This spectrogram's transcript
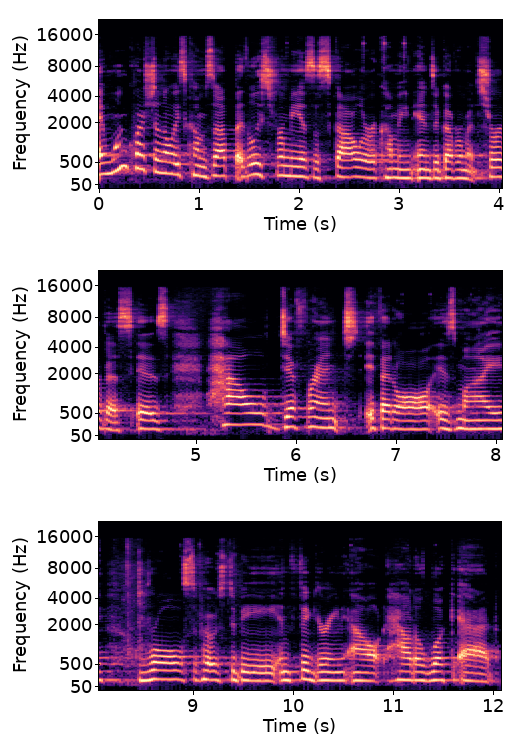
And one question that always comes up, at least for me as a scholar coming into government service, is how different, if at all, is my role supposed to be in figuring out how to look at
